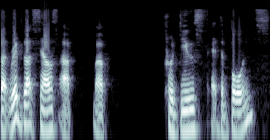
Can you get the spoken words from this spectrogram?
But red blood cells are, are produced at the bones,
